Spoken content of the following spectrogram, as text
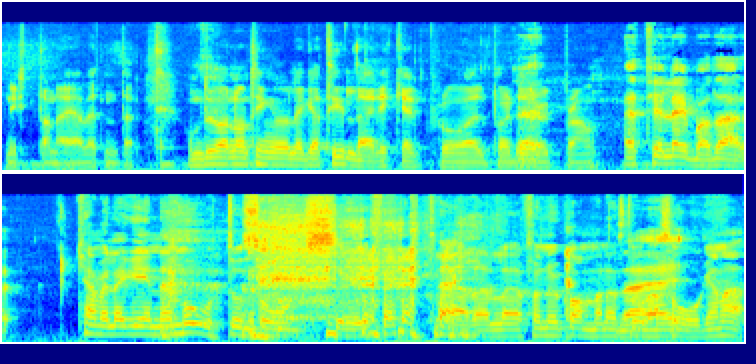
nyttan där. Jag vet inte. Om du har någonting att lägga till där Rickard på, på Derek Brown? Ett tillägg bara där. Kan vi lägga in en motorsågseffekt här eller? För nu kommer den stora Nej. sågen här.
